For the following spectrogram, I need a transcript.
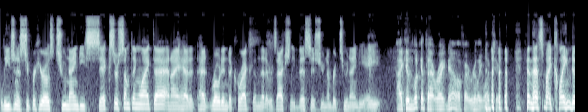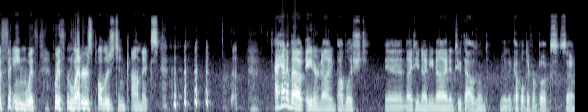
Legion of Superheroes 296 or something like that, and I had had wrote in to correct them that it was actually this issue, number 298. I can look at that right now if I really want to. And that's my claim to fame with with letters published in comics. I had about eight or nine published in 1999 and 2000 in a couple different books. So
